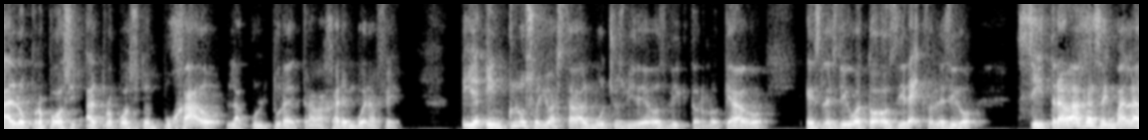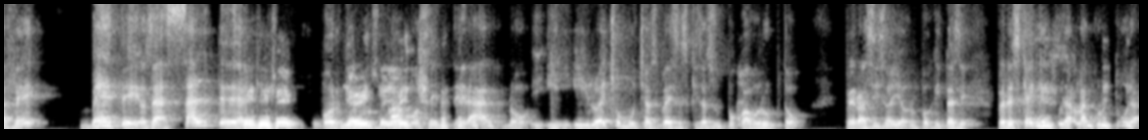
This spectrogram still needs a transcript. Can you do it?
a lo propósito, al propósito empujado la cultura de trabajar en buena fe. Y incluso yo hasta en muchos videos, Víctor, lo que hago es les digo a todos, directo, les digo, si trabajas en mala fe, vete, o sea, salte de aquí sí, sí. porque nos visto, visto. vamos a enterar, ¿no? Y, y, y lo he hecho muchas veces, quizás un poco abrupto, pero así soy yo, un poquito así. Pero es que hay que cuidar la cultura,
